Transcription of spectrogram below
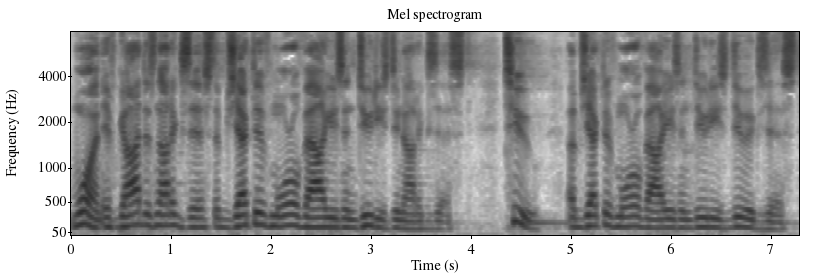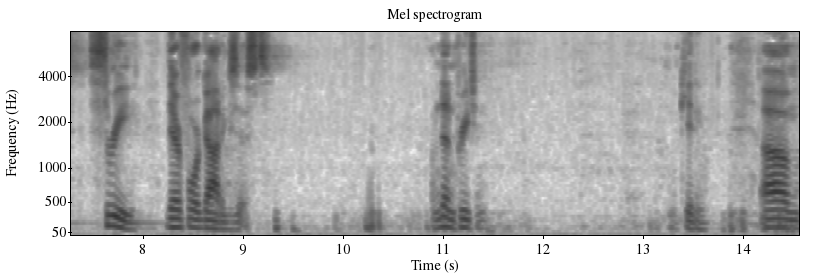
one, if God does not exist, objective moral values and duties do not exist. Two, objective moral values and duties do exist. Three, therefore God exists. I'm done preaching. I'm kidding. Um,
